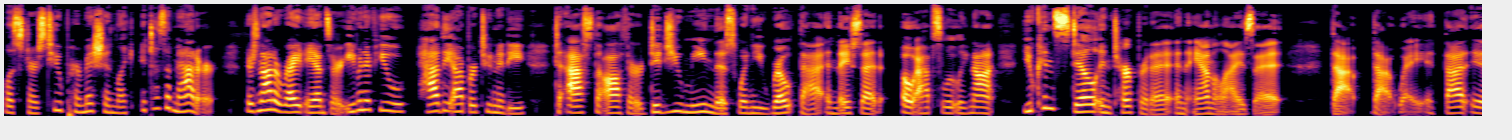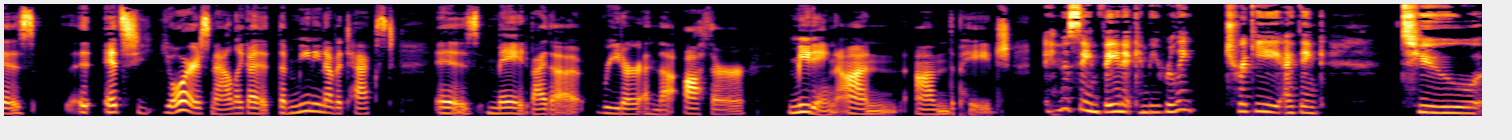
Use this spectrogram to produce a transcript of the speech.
listeners too permission like it doesn't matter. There's not a right answer. Even if you had the opportunity to ask the author, did you mean this when you wrote that? And they said, oh, absolutely not. You can still interpret it and analyze it that, that way. That is, it, it's yours now. Like a, the meaning of a text is made by the reader and the author meeting on, on the page. In the same vein, it can be really tricky, I think, to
